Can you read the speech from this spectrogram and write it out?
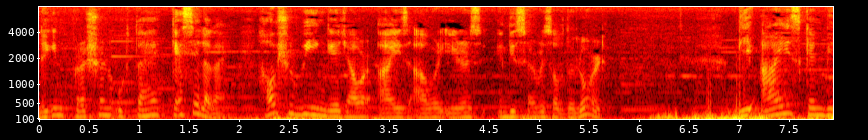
लेकिन प्रश्न उठता है, कैसे लगाएँ? How should we engage our eyes our ears in the service of the Lord the eyes can be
